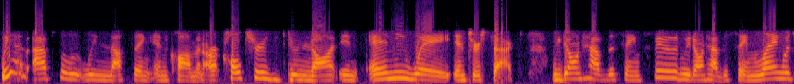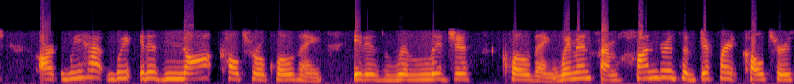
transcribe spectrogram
We have absolutely nothing in common. Our cultures do not in any way intersect. We don't have the same food. We don't have the same language. Our, we have, we, it is not cultural clothing. It is religious clothing. Women from hundreds of different cultures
